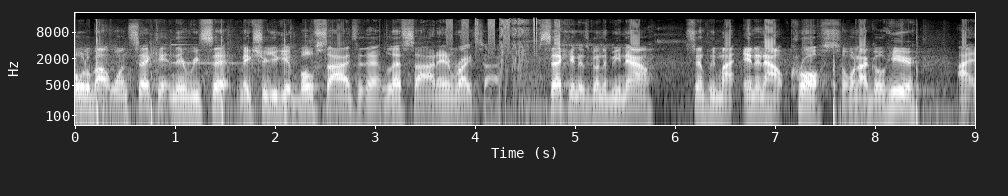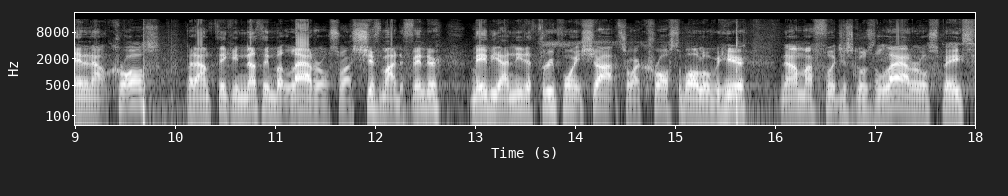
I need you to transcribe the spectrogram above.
Hold about one second and then reset. Make sure you get both sides of that, left side and right side. Second is gonna be now simply my in and out cross. So when I go here, I in and out cross, but I'm thinking nothing but lateral. So I shift my defender. Maybe I need a three point shot, so I cross the ball over here. Now my foot just goes to lateral space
